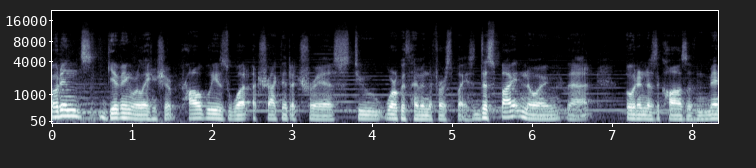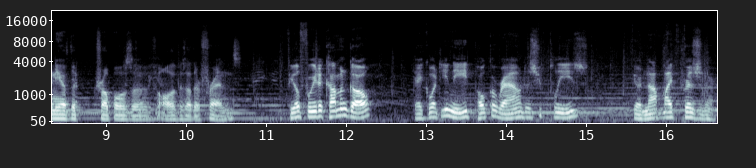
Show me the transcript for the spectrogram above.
Odin's giving relationship probably is what attracted Atreus to work with him in the first place, despite knowing that Odin is the cause of many of the troubles of all of his other friends. Feel free to come and go. Take what you need, poke around as you please. You're not my prisoner.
